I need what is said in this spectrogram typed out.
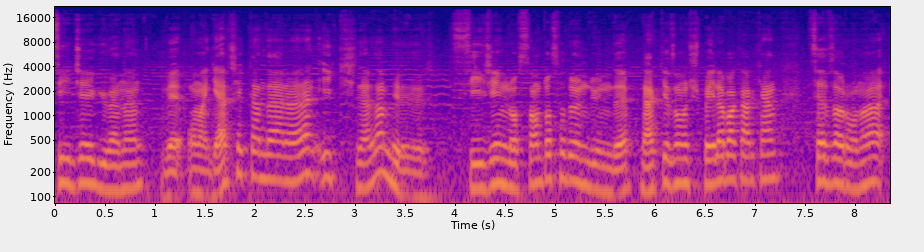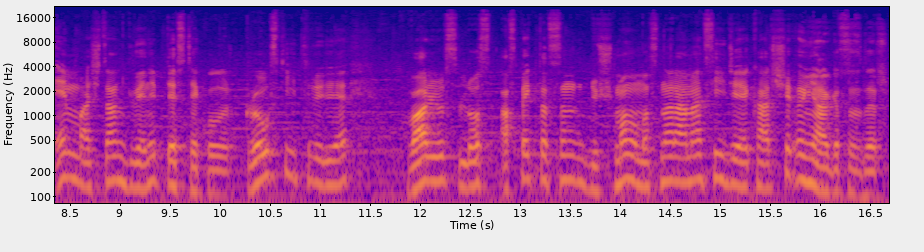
CJ'ye güvenen ve ona gerçekten değer veren ilk kişilerden biridir. CJ'nin Los Santos'a döndüğünde herkes ona şüpheyle bakarken Cesar ona en baştan güvenip destek olur. Gross Theater ile Warriors Los Aspectas'ın düşman olmasına rağmen CJ'ye karşı önyargısızdır.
